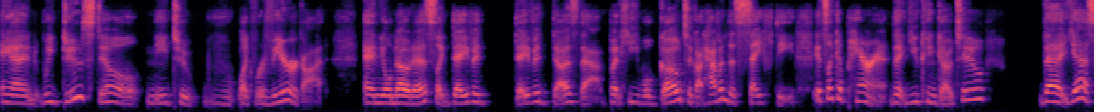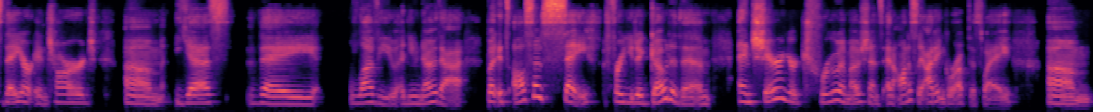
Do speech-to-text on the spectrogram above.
And we do still need to like revere god. And you'll notice like david david does that but he will go to god having the safety. It's like a parent that you can go to that yes they are in charge. Um yes they love you and you know that but it's also safe for you to go to them and share your true emotions. And honestly i didn't grow up this way um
